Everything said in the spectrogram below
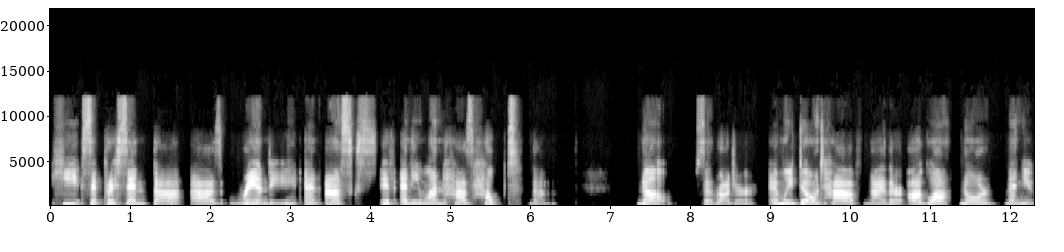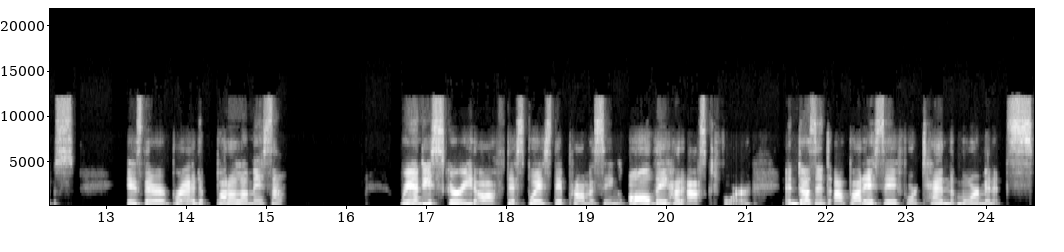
He se presenta as Randy and asks if anyone has helped them. No, said Roger, and we don't have neither agua nor menus. Is there bread para la mesa? Randy scurried off después de promising all they had asked for and doesn't aparece for 10 more minutes.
